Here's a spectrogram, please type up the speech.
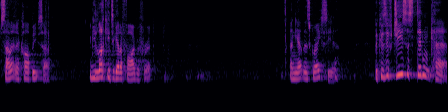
sell it in a car boot sale. You'd be lucky to get a fiver for it. And yet there's grace here. Because if Jesus didn't care,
